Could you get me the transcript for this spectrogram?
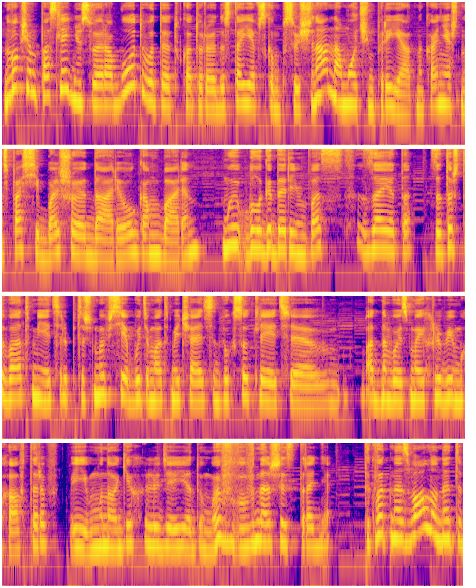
Ну, в общем, последнюю свою работу, вот эту, которая Достоевскому посвящена, нам очень приятно. Конечно, спасибо большое Дарио Гамбарин. Мы благодарим вас за это, за то, что вы отметили, потому что мы все будем отмечать 200-летие одного из моих любимых авторов и многих людей, я думаю, в нашей стране. Так вот, назвал он это,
